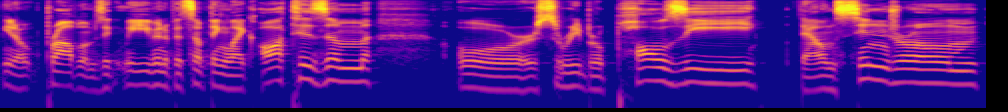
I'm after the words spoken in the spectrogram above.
you know problems, even if it's something like autism or cerebral palsy, Down syndrome,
